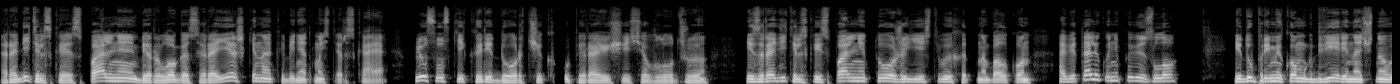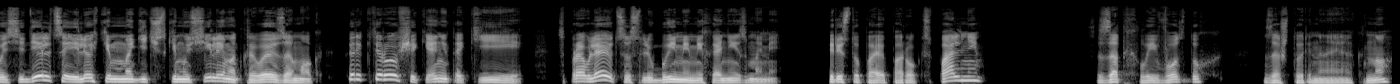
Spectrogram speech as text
родительская спальня, берлога Сыроежкина, кабинет-мастерская, плюс узкий коридорчик, упирающийся в лоджию. Из родительской спальни тоже есть выход на балкон, а Виталику не повезло. Иду прямиком к двери ночного сидельца и легким магическим усилием открываю замок. Корректировщики они такие справляются с любыми механизмами. Переступаю порог спальни, затхлый воздух, зашторенное окно,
